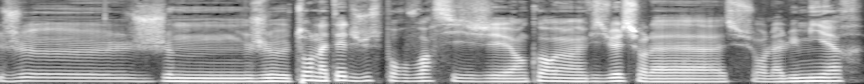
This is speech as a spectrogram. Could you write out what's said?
je, je, je tourne la tête juste pour voir si j'ai encore un visuel sur la, sur la lumière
